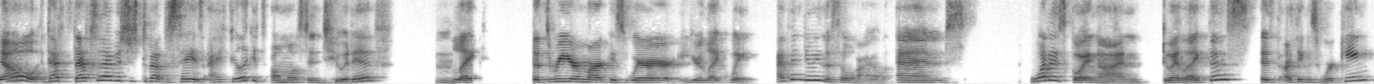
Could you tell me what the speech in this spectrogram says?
No, that's that's what I was just about to say. Is I feel like it's almost intuitive. Mm. Like the three year mark is where you're like, wait, I've been doing this a while, and what is going on? Do I like this? Is are things working?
